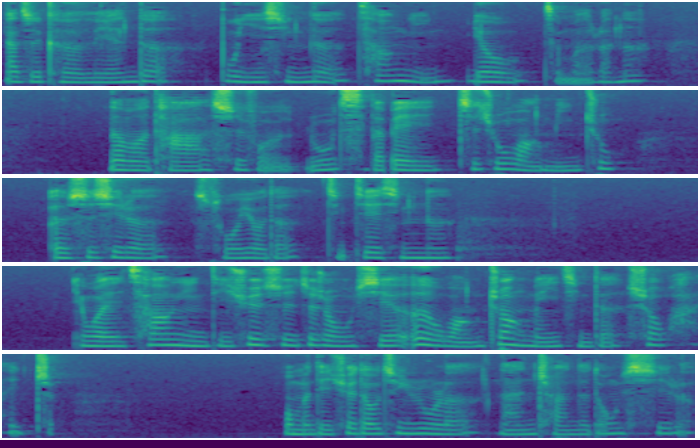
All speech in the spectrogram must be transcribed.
那只可怜的。不移形的苍蝇又怎么了呢？那么它是否如此的被蜘蛛网迷住，而失去了所有的警戒心呢？因为苍蝇的确是这种邪恶网状美景的受害者。我们的确都进入了难缠的东西了。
